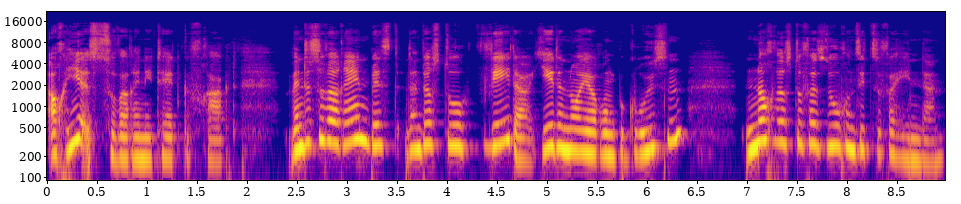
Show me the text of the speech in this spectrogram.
Auch hier ist Souveränität gefragt. Wenn du souverän bist, dann wirst du weder jede Neuerung begrüßen, noch wirst du versuchen, sie zu verhindern.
